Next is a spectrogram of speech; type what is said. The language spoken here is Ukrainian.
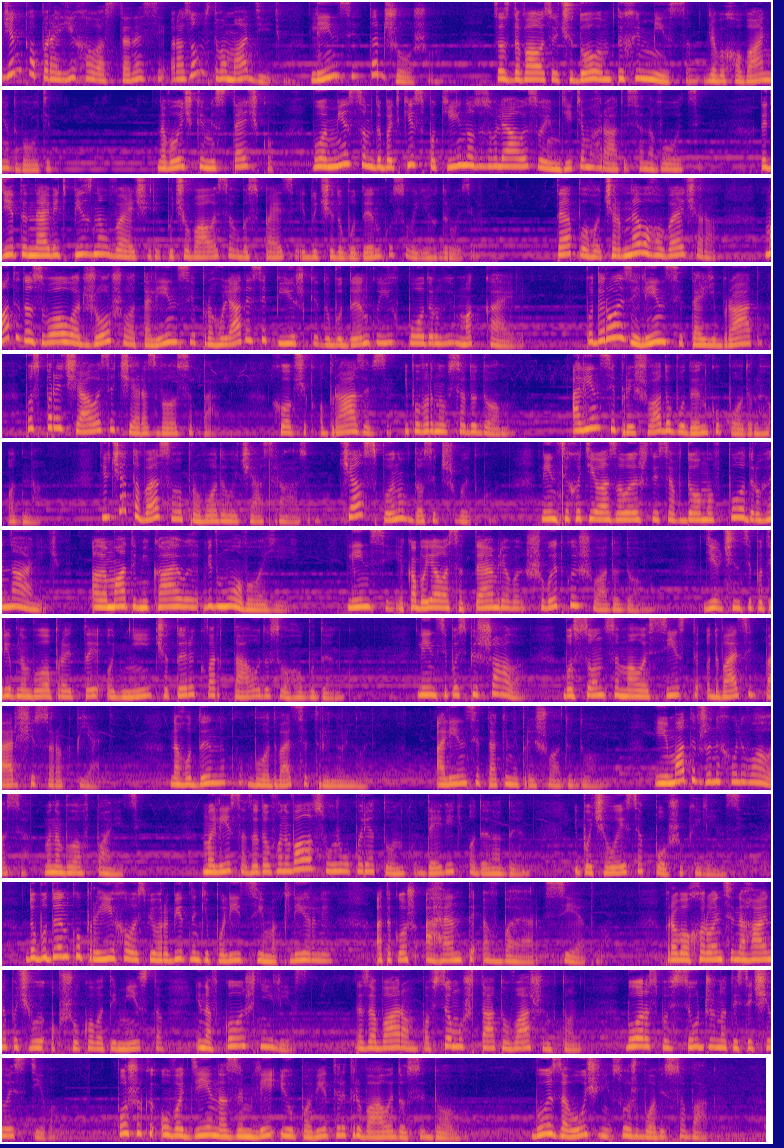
Жінка переїхала з Теннесі разом з двома дітьми Лінсі та Джошуа. Це здавалося чудовим тихим місцем для виховання двох дітей. Невеличке містечко було місцем, де батьки спокійно дозволяли своїм дітям гратися на вулиці, де діти навіть пізно ввечері почувалися в безпеці, йдучи до будинку своїх друзів. Теплого червневого вечора мати дозволила Джошуа та Лінсі прогулятися пішки до будинку їх подруги Маккайлі. По дорозі Лінсі та її брат посперечалися через велосипед. Хлопчик образився і повернувся додому. А Лінсі прийшла до будинку подруги одна. Дівчата весело проводили час разом. Час сплинув досить швидко. Лінсі хотіла залишитися вдома в подруги на ніч, але мати Мікайли відмовила їй. Лінсі, яка боялася темряви, швидко йшла додому. Дівчинці потрібно було пройти одні чотири квартали до свого будинку. Лінсі поспішала, бо сонце мало сісти о 21.45. На годиннику було 23.00. А Лінсі так і не прийшла додому. Її мати вже не хвилювалася, вона була в паніці. Меліса зателефонувала в службу порятунку 911 і почалися пошуки Лінсі. До будинку приїхали співробітники поліції Маклірлі, а також агенти ФБР Сіетла. Правоохоронці негайно почали обшукувати місто і навколишній ліс. Незабаром по всьому штату Вашингтон було розповсюджено тисячі листівок. Пошуки у воді, на землі і у повітрі тривали досить довго. Були залучені службові собаки,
